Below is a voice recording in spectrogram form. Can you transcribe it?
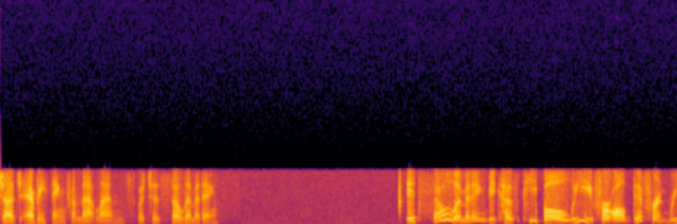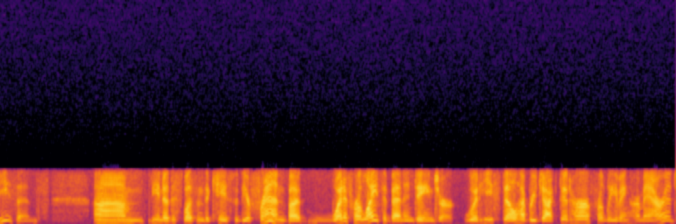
judge everything from that lens which is so limiting It's so limiting because people leave for all different reasons. Um, you know, this wasn't the case with your friend, but what if her life had been in danger? Would he still have rejected her for leaving her marriage?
